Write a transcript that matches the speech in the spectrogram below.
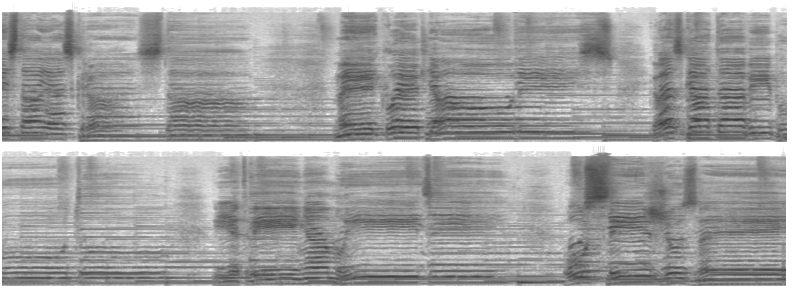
piestājās krastā, meklēt ļaudis, kas gatavi būtu, iet viņam līdzi uz siržu zvēju.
